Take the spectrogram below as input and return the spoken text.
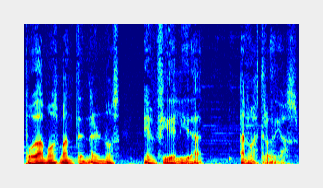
podamos mantenernos en fidelidad a nuestro Dios.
